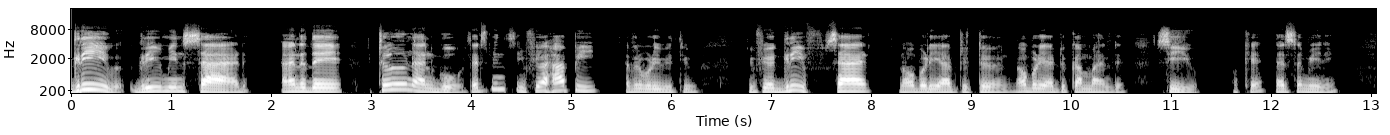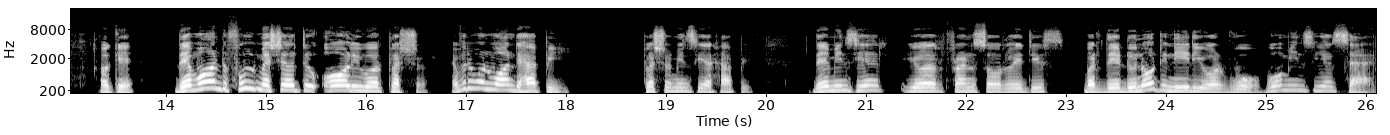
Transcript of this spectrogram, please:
Grieve, grieve means sad and they turn and go. That means if you are happy, everybody with you. If you are grief, sad, nobody have to turn. Nobody have to come and see you. Okay, that's the meaning. Okay, they want full measure to all your pleasure. Everyone want happy. Pleasure means here happy. They means here your friends or relatives, but they do not need your woe. Woe means here sad.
